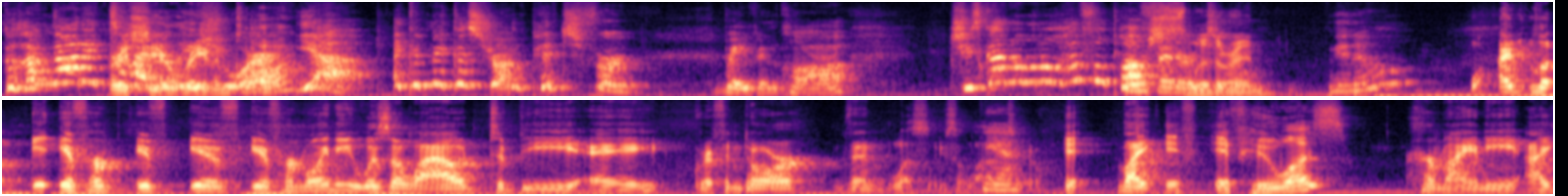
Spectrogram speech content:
Because I'm not Or is she a entirely Ravenclaw? sure. Yeah, I could make a strong pitch for Ravenclaw. She's got a little or Hufflepuff in her Slytherin. too. You know? Well, I look if her if if if Hermione was allowed to be a Gryffindor, then Leslie's allowed Yeah. to. It, Like if if who was? Hermione, I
